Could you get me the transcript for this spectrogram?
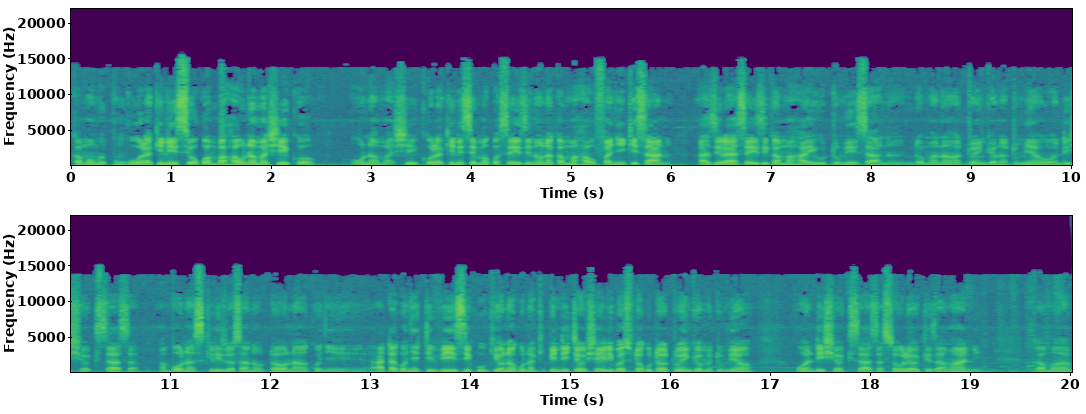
kama umepungua, lakini sio kwamba hauna mashiko. una mashiko, lakini sema kwa saizi naona kama haufanyiki sana. Hazira ya saizi kama haiutumii sana, ndio maana watu wengi wanatumia uandishi wa kisasa ambao unasikilizwa sana. Utaona kwenye hata kwenye TV siku ukiona kuna kipindi cha ushairi, basi utakuta watu wengi wametumia uandishi wa kisasa, so ule wa kizamani kama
